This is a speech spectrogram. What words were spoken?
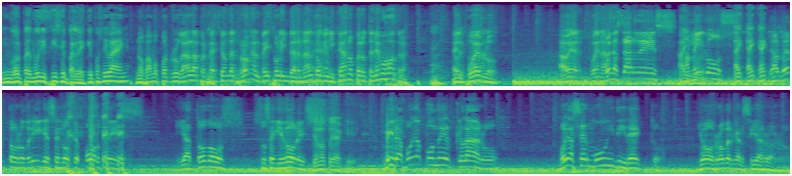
un golpe muy difícil para el equipo cibaeño. Nos vamos por Rugal, la perfección del ron, el béisbol invernal dominicano, pero tenemos otra. El pueblo. A ver, buenas. Buenas tardes, Ay, amigos de Alberto Rodríguez en los deportes y a todos sus seguidores. Yo no estoy aquí. Mira, voy a poner claro, voy a ser muy directo. Yo, Robert García Rorro.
